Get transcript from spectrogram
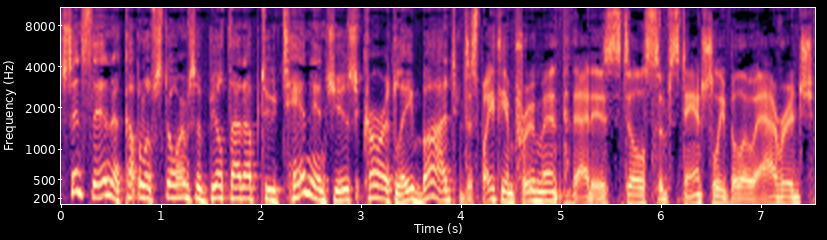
Since then, a couple of storms have built that up to 10 inches currently, but. Despite the improvement, that is still substantially below average.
